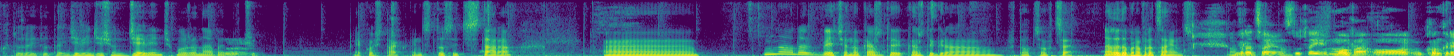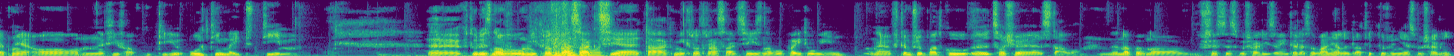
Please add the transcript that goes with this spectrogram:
której tutaj 99 może nawet, Hmm. czy jakoś tak, więc dosyć stara. Eee, no ale wiecie, no każdy, każdy gra w to, co chce. No ale dobra, wracając. Wracając, tutaj mowa o konkretnie o FIFA Ulti- Ultimate Team, który znowu mikrotransakcje, tak, mikrotransakcje i znowu pay to win. E, W tym przypadku e, co się stało? Na pewno wszyscy słyszeli zainteresowanie, ale dla tych, którzy nie słyszeli,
